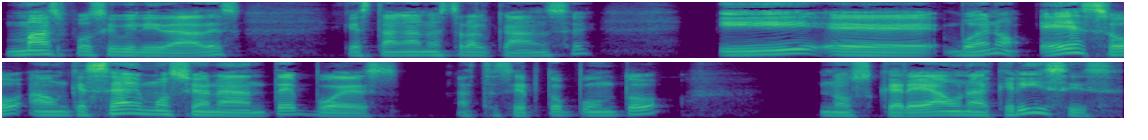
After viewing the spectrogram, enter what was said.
más posibilidades que están a nuestro alcance. Y eh, bueno, eso, aunque sea emocionante, pues hasta cierto punto nos crea una crisis,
